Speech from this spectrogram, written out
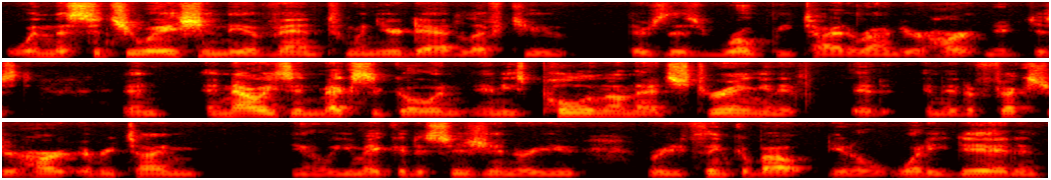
when the situation, the event, when your dad left you, there's this rope he tied around your heart and it just and and now he's in Mexico and, and he's pulling on that string and it it and it affects your heart every time you know you make a decision or you or you think about you know what he did. And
